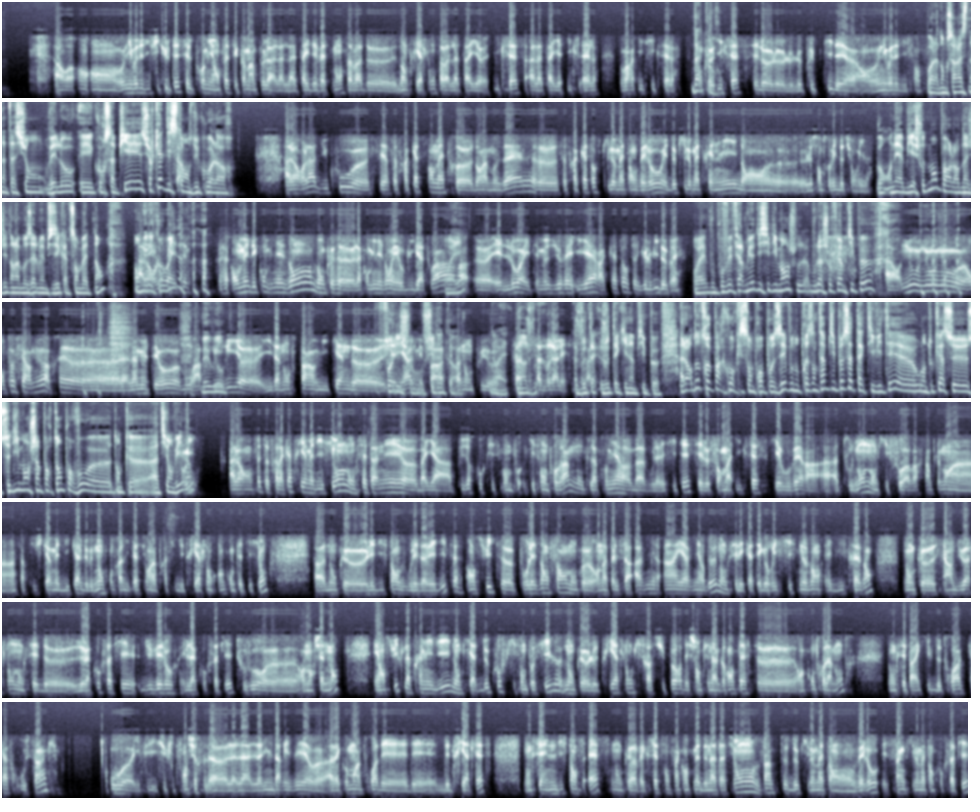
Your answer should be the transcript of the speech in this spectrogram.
Alors, en, au niveau des difficultés, c'est le premier. En fait, c'est comme un peu la, la, la, taille des vêtements. Ça va de dans le triathlon, ça va de la taille euh, XS à la taille XL, voire XXL. Donc le XS, c'est le, le, le, plus petit des, euh, au niveau des distances. Voilà, donc ça reste natation, vélo et course à pied. Sur quelle distance du coup alors? Alors là, du coup, euh, ça sera 400 mètres euh, dans la Moselle, euh, ça sera 14 km en vélo et 2 km et demi dans le centre-ville de Thionville. Bon, on est habillé chaudement pour alors nager dans la Moselle, même si c'est 400 mètres, non? On met, on met des combinaisons, donc la combinaison est obligatoire et l'eau a été mesurée hier à 14,8 degrés. Ouais, vous pouvez faire mieux d'ici dimanche? Vous la chauffez un petit peu? Alors nous, nous, nous, on peut faire mieux après la, météo. Bon, a priori, ils annoncent pas un week-end euh, génial, mais pas, pas, non plus. Euh, ça, devrait aller. je, vous taquine un petit peu. Alors d'autres parcours qui sont proposés, vous nous présentez un petit peu cette activité, euh, ou en tout cas ce, ce, dimanche important pour vous, donc à Thionville. Oui. Alors en fait, ce sera la quatrième édition. Donc cette année, euh, bah, il y a plusieurs cours qui sont, qui sont au programme. Donc la première, euh, bah, vous l'avez cité, c'est le format XS qui est ouvert à, à, tout le monde. Donc il faut avoir simplement un, un certificat médical de non-contre-indication à la pratique du triathlon en compétition. Euh, donc euh, les distances, vous les avez dites. Ensuite, pour les enfants, donc on appelle ça Avenir 1 et Avenir 2. Donc c'est les catégories 6-9 ans et 10-13 ans. Donc c'est un duathlon. Donc c'est de, de la course à pied, du vélo et de la course à pied, toujours euh, en enchaînement. Et ensuite, l'après-midi, donc il y a deux courses qui sont possibles. Donc euh, le triathlon qui sera support des championnats Grand Est euh, en contre-la-montre. Donc c'est par équipe de 3, 4 ou 5 où euh, il, suffit de franchir la, la, la ligne d'arrivée euh, avec au moins trois des, des, des triathlètes. Donc c'est une distance S, donc euh, avec 750 mètres de natation, 22 km en vélo et 5 km en course à pied.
